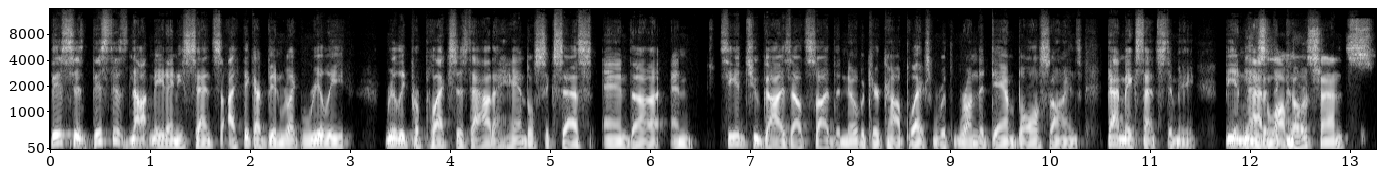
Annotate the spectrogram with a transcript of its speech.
this is this does not made any sense. I think I've been like really really perplexed as to how to handle success and uh and seeing two guys outside the Novacare complex with run the damn ball signs that makes sense to me. Being mad Makes at a the lot more coach, sense,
